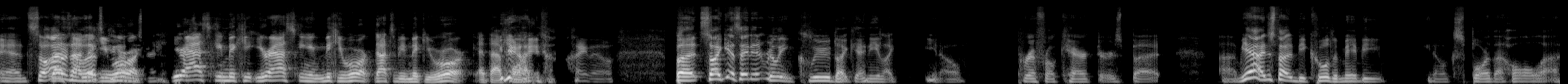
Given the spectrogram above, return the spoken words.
and so that's I don't know. Mickey Rourke. You're asking Mickey. You're asking Mickey Rourke not to be Mickey Rourke at that yeah, point. I know, I know. But so I guess I didn't really include like any like you know peripheral characters, but um, yeah, I just thought it'd be cool to maybe you know explore the whole uh,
